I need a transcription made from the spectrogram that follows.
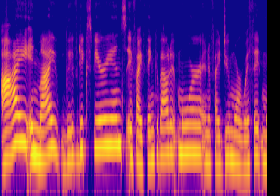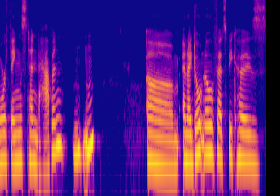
I in my lived experience, if I think about it more and if I do more with it, more things tend to happen. Mhm. Um and I don't know if that's because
